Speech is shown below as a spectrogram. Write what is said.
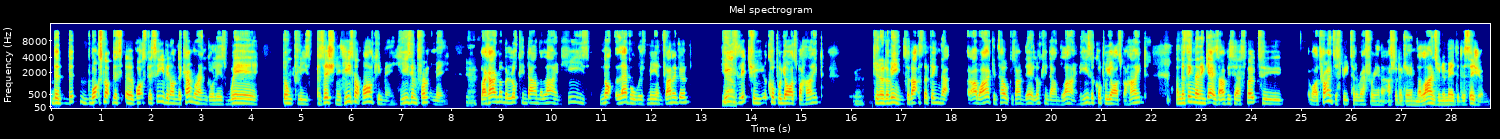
the, the what's not this uh, what's deceiving on the camera angle is where Dunkley's position is. He's not marking me. He's in front of me. Yeah. Like I remember looking down the line. He's not level with me and Flanagan. Yeah. He's literally a couple yards behind. Yeah. Do you know what I mean? So that's the thing that uh, well, I can tell because I'm there looking down the line. He's a couple yards behind. And the thing that I didn't get is obviously I spoke to, well, I tried to speak to the referee after the game, the linesman who made the decision,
